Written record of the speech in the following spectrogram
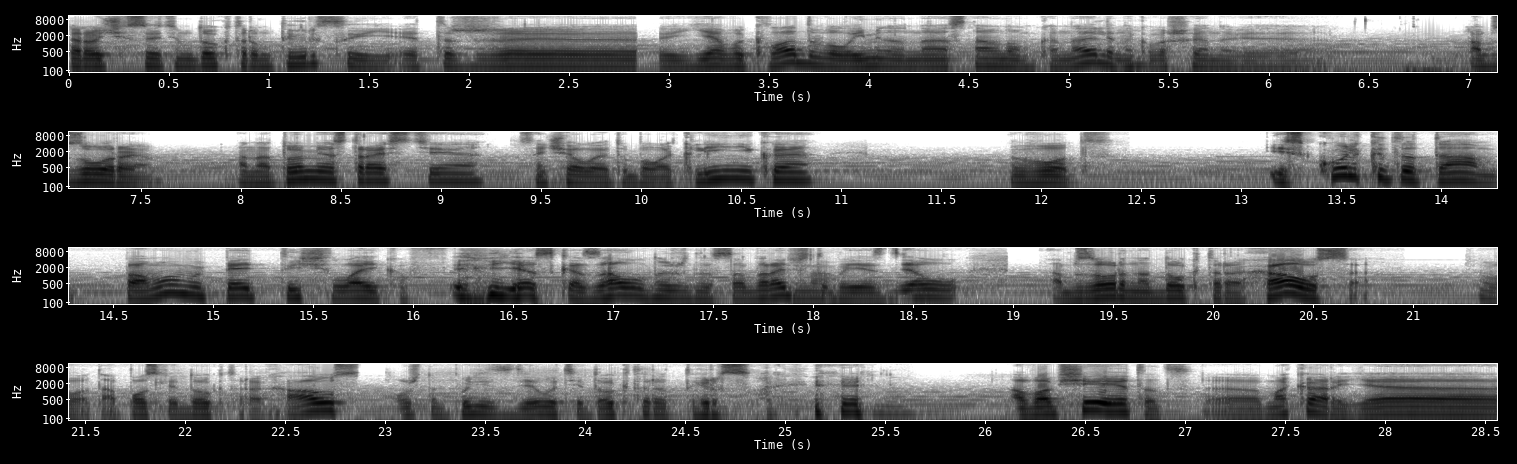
Короче, с этим доктором Тырсой, это же я выкладывал именно на основном канале, на Квашенове, обзоры «Анатомия страсти». Сначала это была клиника. Вот. И сколько-то там, по-моему, 5000 лайков. я сказал, нужно собрать, no. чтобы я сделал обзор на доктора Хауса. Вот, а после доктора Хауса можно будет сделать и доктора Тырсу. А вообще этот, э, Макар, я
